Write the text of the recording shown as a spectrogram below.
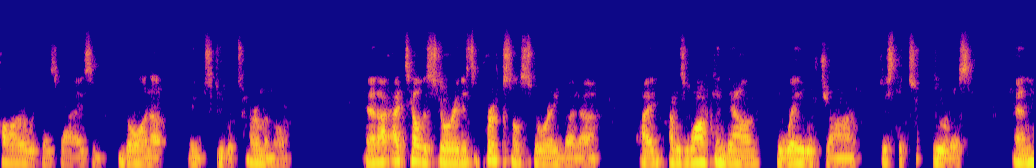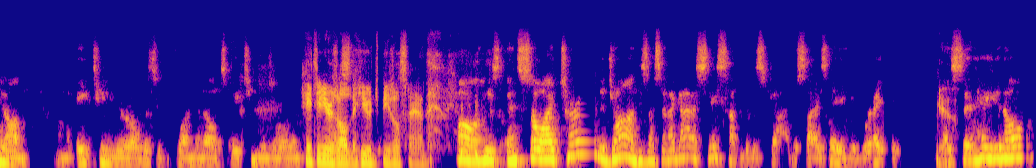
car with those guys and going up into the terminal. And I, I tell the story, and it's a personal story, but uh, I, I was walking down the way with John, just the two of us. And, you know, I'm, I'm an 18 year old. This is before I met Elvis, 18 years old. And 18 years old, a huge Beatles fan. oh, and he's and so I turned to John because I said, I gotta say something to this guy besides, hey, you're great. Yeah. I said, hey, you know,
